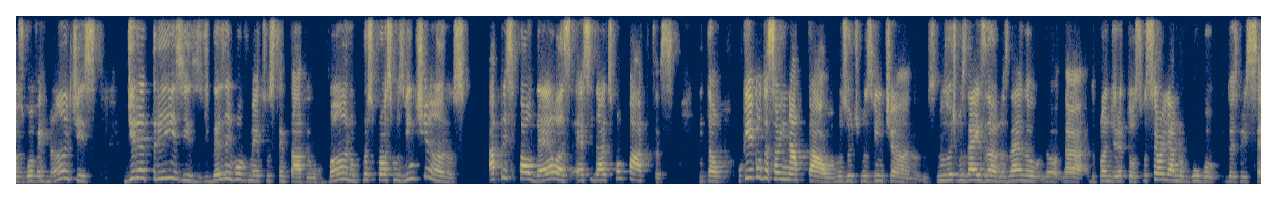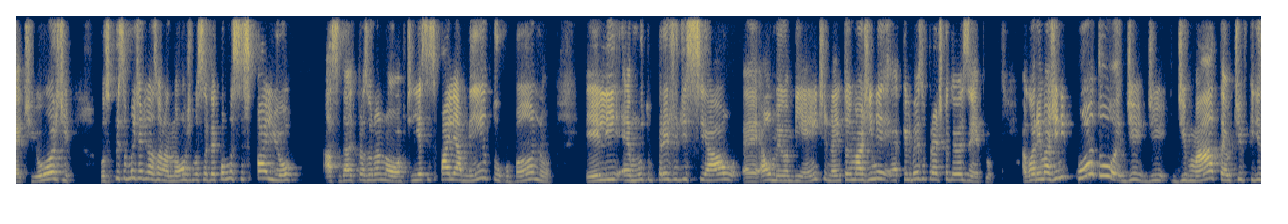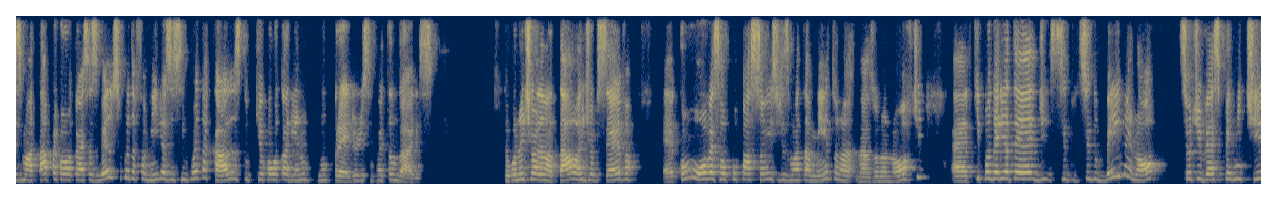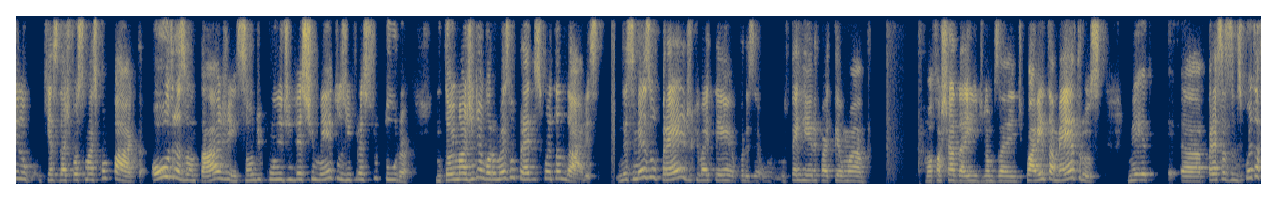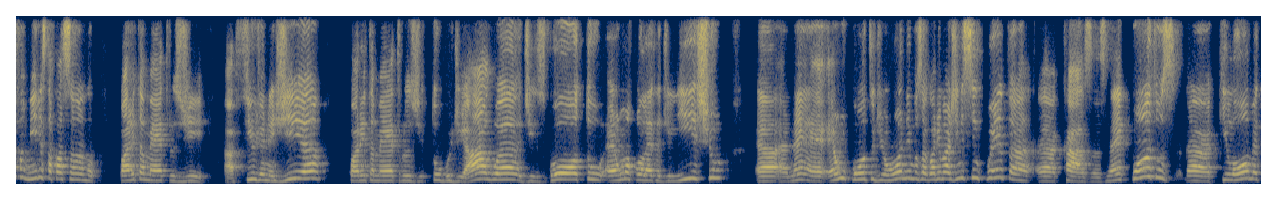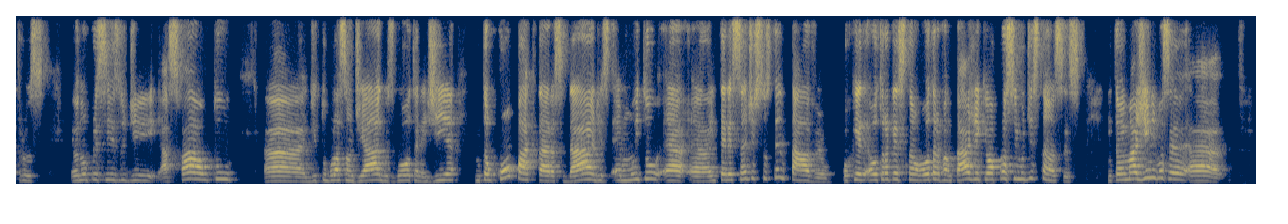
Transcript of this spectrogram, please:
os governantes diretrizes de desenvolvimento sustentável urbano para os próximos 20 anos. A principal delas é cidades compactas. Então, o que aconteceu em Natal nos últimos 20 anos, nos últimos 10 anos, né, do, do, da, do plano diretor? Se você olhar no Google 2007 e hoje, principalmente ali na Zona Norte, você vê como se espalhou a cidade para a Zona Norte. E esse espalhamento urbano, ele é muito prejudicial é, ao meio ambiente, né? Então, imagine aquele mesmo prédio que eu dei o exemplo. Agora, imagine quanto de, de, de mata eu tive que desmatar para colocar essas mesmas 50 famílias em 50 casas do que eu colocaria num, num prédio de 50 andares. Então, quando a gente olha Natal, a gente observa é, como houve essa ocupação esse desmatamento na, na Zona Norte, é, que poderia ter sido, sido bem menor se eu tivesse permitido que a cidade fosse mais compacta. Outras vantagens são de cunho de investimentos de infraestrutura. Então, imagine agora o mesmo prédio de 50 andares. Nesse mesmo prédio, que vai ter, por exemplo, o terreno que vai ter uma, uma fachada aí, digamos aí, de 40 metros, uh, para essas 50 famílias está passando 40 metros de uh, fio de energia, 40 metros de tubo de água, de esgoto, é uma coleta de lixo, é, né, é um ponto de ônibus. Agora, imagine 50 é, casas, né? Quantos é, quilômetros eu não preciso de asfalto, de tubulação de água, esgoto, energia. Então, compactar as cidades é muito interessante e sustentável, porque outra questão, outra vantagem é que eu aproximo distâncias. Então, imagine você,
